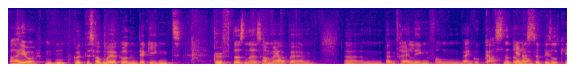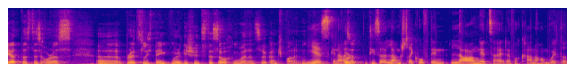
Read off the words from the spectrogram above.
Ah ja, mhm. gut, das hat man ja gerade in der Gegend öfters. Ne? Das haben wir ja, Ja. beim, ähm, beim Freilegen vom Weingut Gassner Genau. damals so ein bisschen gehört, dass das alles äh, plötzlich denkmalgeschützte Sachen waren und so ganz spannend. Mhm. Yes, genau. Cool. Also dieser Langstreckhof, den lange Zeit einfach keiner haben wollte.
